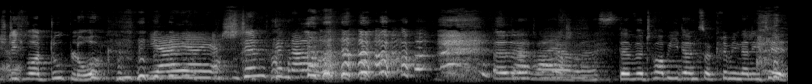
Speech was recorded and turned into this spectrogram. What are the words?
Stichwort Duplo. Ja, ja, ja, stimmt, genau. Also, Da war ja was. Da wird Hobby dann zur Kriminalität.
